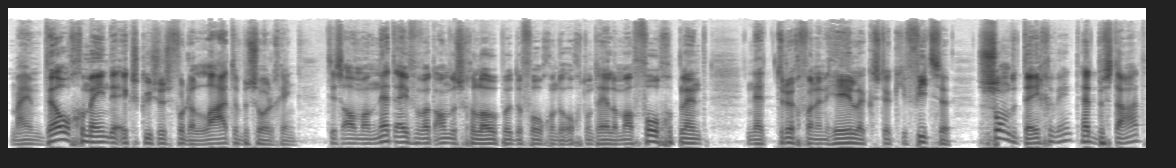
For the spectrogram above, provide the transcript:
Mijn welgemeende excuses voor de late bezorging. Het is allemaal net even wat anders gelopen. De volgende ochtend helemaal volgepland. Net terug van een heerlijk stukje fietsen zonder tegenwind. Het bestaat.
